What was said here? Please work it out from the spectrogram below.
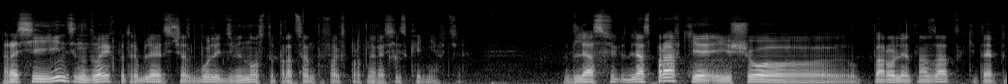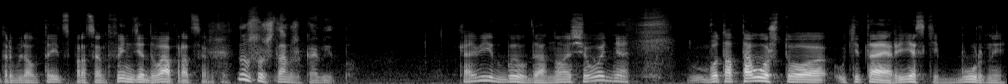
Россия и Индия на двоих потребляют сейчас более 90% экспортной российской нефти. Для, для справки, еще пару лет назад Китай потреблял 30%, Индия 2%. Ну, слушай, там же ковид был. Ковид был, да. Ну а сегодня вот от того, что у Китая резкий, бурный,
